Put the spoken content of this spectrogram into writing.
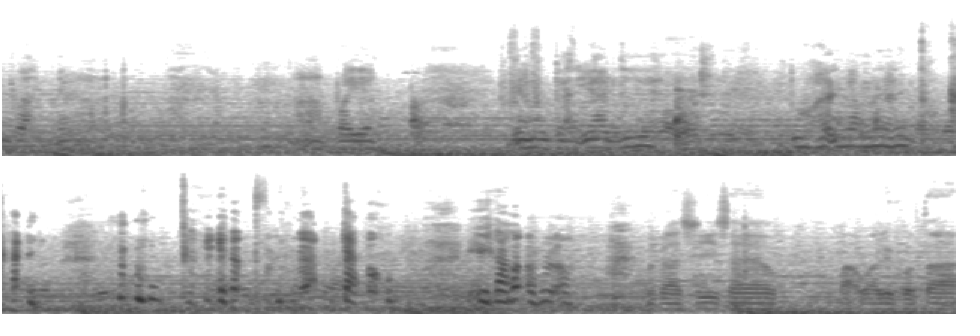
masih banyak apa yang yang terjadi Tuhan yang menentukan saya nggak tahu. Ya Allah. Terima kasih saya Pak Wali Kota.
